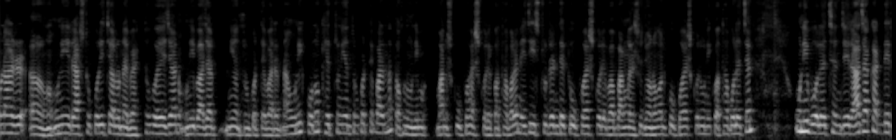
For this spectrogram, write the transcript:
ওনার উনি রাষ্ট্র পরিচালনায় ব্যর্থ হয়ে যান, উনি বাজার নিয়ন্ত্রণ করতে পারেন না। উনি কোনো ক্ষেত্র নিয়ন্ত্রণ করতে পারেন না, তখন উনি মানুষকে উপহাস করে কথা বলেন। এই যে স্টুডেন্টদেরকে উপহাস করে বা বাংলাদেশের জনগণকে উপহাস করে উনি কথা বলেছেন উনি বলেছেন যে রাজাকারদের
